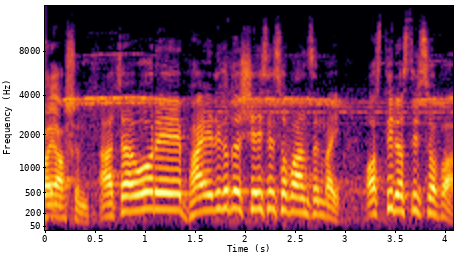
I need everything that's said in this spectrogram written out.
ভাই, আসেন। আচ্ছা ওরে ভাই এদিকে তো সেই সেই সোফা আনছেন ভাই অস্থির অস্থির সোফা।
